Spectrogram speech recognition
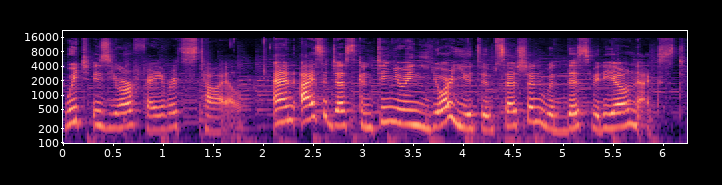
which is your favorite style. And I suggest continuing your YouTube session with this video next.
